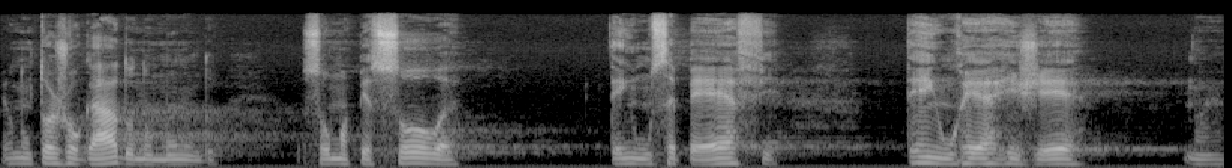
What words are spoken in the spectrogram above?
eu não estou jogado no mundo, eu sou uma pessoa, tenho um CPF, tenho um RG, é?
